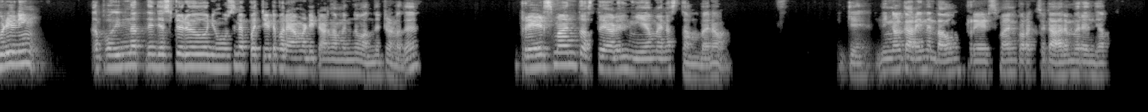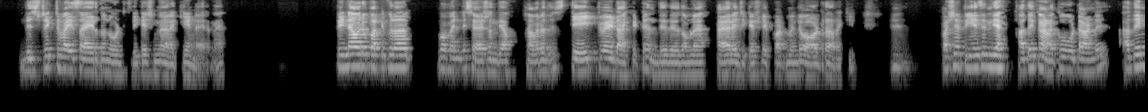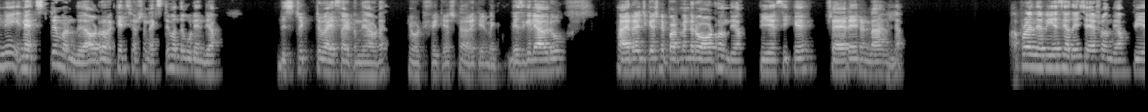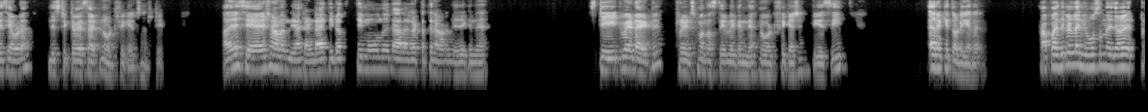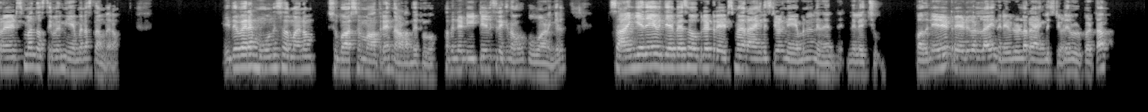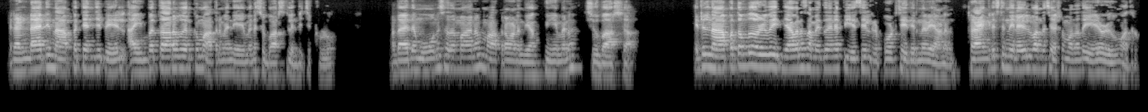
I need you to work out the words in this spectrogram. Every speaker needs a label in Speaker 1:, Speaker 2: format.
Speaker 1: Good evening അപ്പൊ ഇന്നത്തെ just ഒരു ന്യൂസിനെ പറ്റിയിട്ട് പറയാൻ വേണ്ടിയിട്ടാണ് നമ്മൾ ഇന്ന് വന്നിട്ടുള്ളത്. ട്രേഡ്സ്മാൻ തസ്തികകളിൽ നിയമന സ്തംഭനം. ഓക്കെ നിങ്ങൾക്ക് അറിയുന്നുണ്ടാവും ട്രേഡ്സ്മാൻ കുറച്ച് കാലം വരെ ഡിസ്ട്രിക്ട് വൈസ് ആയിരുന്നു നോട്ടിഫിക്കേഷൻ ഇറക്കിയിട്ടുണ്ടായിരുന്നത് പിന്നെ ഒരു പർട്ടിക്കുലർ മൊമെന്റിന് ശേഷം എന്താ അവരത് സ്റ്റേറ്റ് വൈഡ് ആക്കിയിട്ട് എന്ത് ചെയ്തു? നമ്മളെ ഹയർ എഡ്യൂക്കേഷൻ ഡിപ്പാർട്ട്മെന്റ് ഓർഡർ ഇറക്കി. പക്ഷെ പി എസ് എന്ത് അത് കണക്ക് കൂട്ടാണ്ട് അതിന് നെക്സ്റ്റ് മന്ത് അവിടെ ഇറക്കിയതിന് ശേഷം നെക്സ്റ്റ് മന്ത് കൂടി എന്ത് ഡിസ്ട്രിക്ട് വൈസ് ആയിട്ട് എന്ത് അവിടെ നോട്ടിഫിക്കേഷൻ ഇറക്കിയിട്ടുണ്ട് ബേസിക്കലി ആ ഒരു ഹയർ എഡ്യൂക്കേഷൻ ഡിപ്പാർട്ട്മെന്റ് ഓർഡർ എന്ത് പി എസ് സിക്ക് ഷെയർ ചെയ്തിട്ടുണ്ടാവില്ല. അപ്പോഴെന്താ പി എസ് സി അതിന് ശേഷം എന്ത് പി എസ് സി അവിടെ ഡിസ്ട്രിക്ട് വൈസ് ആയിട്ട് നോട്ടിഫിക്കേഷൻ ഇറക്കി. അതിന് ശേഷമാണ് എന്ത് ചെയ്യുക രണ്ടായിരത്തി ഇരുപത്തി മൂന്ന് കാലഘട്ടത്തിലാണ് എന്തിരിക്കുന്നത് സ്റ്റേറ്റ് വൈഡ് ആയിട്ട് ട്രേഡ്സ് തസ്തികളിലേക്ക് എന്ത് നോട്ടിഫിക്കേഷൻ പി എസ് സി ഇറക്കി തുടങ്ങിയത്. അപ്പൊ അതിലുള്ള ന്യൂസ് എന്ന് വെച്ചാൽ ട്രേഡ്സ്മാൻ തസ്തികളിൽ നിയമന സ്തംഭനം. ഇതുവരെ മൂന്ന് ശതമാനം ശുപാർശ മാത്രമേ നടന്നിട്ടുള്ളൂ. അതിന്റെ ഡീറ്റെയിൽസിലേക്ക് നമുക്ക് പോവുകയാണെങ്കിൽ സാങ്കേതിക വിദ്യാഭ്യാസ വകുപ്പിലെ ട്രേഡ്സ്മാൻ റാങ്ക് ലിസ്റ്റുകൾ നിയമനം നിലച്ചു. പതിനേഴ് ട്രേഡുകളിലായി നിലവിലുള്ള റാങ്ക് ലിസ്റ്റുകളിൽ ഉൾപ്പെട്ട രണ്ടായിരത്തി നാൽപ്പത്തി അഞ്ച് പേരിൽ അമ്പത്തി ആറ് പേർക്ക് മാത്രമേ നിയമന ശുപാർശ ലഭിച്ചിട്ടുള്ളൂ. അതായത് മൂന്ന് ശതമാനം മാത്രമാണ് നിയമന ശുപാർശ. ഇതിൽ നാൽപ്പത്തൊമ്പത് ഒഴിവ് വിജ്ഞാപന സമയത്ത് തന്നെ പി എസ് സിയിൽ റിപ്പോർട്ട് ചെയ്തിരുന്നവയാണ്. റാങ്ക് ലിസ്റ്റ് നിലവിൽ വന്ന ശേഷം വന്നത് ഏഴ് ഒഴിവ് മാത്രം.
